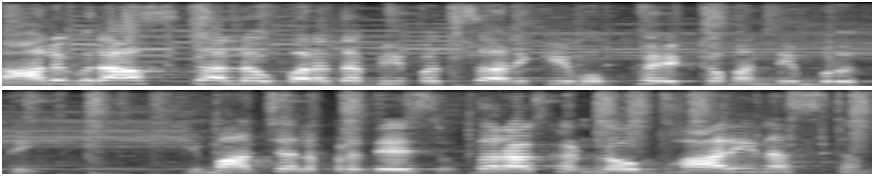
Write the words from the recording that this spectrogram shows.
నాలుగు రాష్ట్రాల్లో వరద బీభత్సానికి ముప్పై ఒక్క మంది మృతి. హిమాచల్ ప్రదేశ్ ఉత్తరాఖండ్లో భారీ నష్టం.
